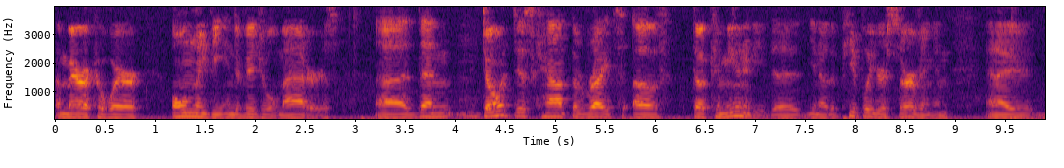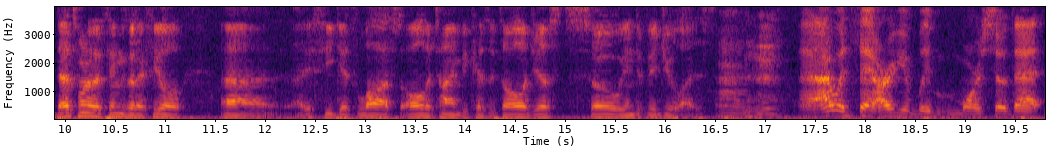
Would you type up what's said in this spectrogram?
America where only the individual matters, uh, then don't discount the rights of the community, the you know the people you're serving, and and I that's one of the things that I feel uh, I see gets lost all the time because it's all just so individualized. Mhm. I would say arguably more so that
